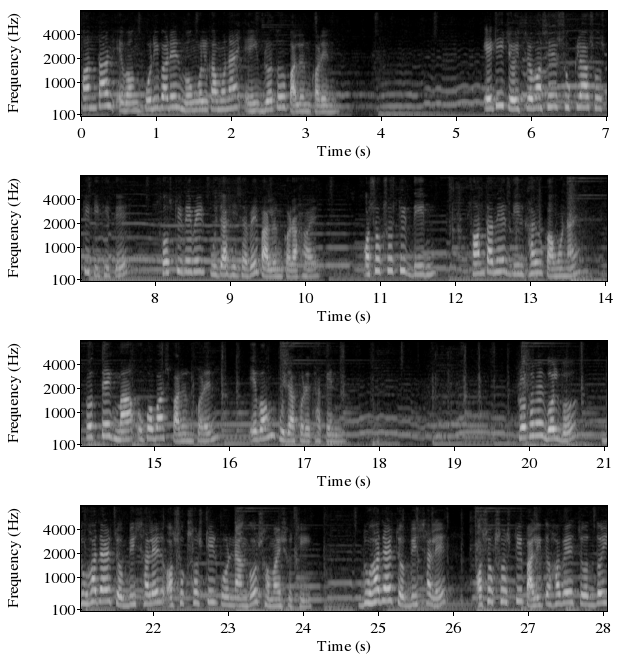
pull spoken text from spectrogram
সন্তান এবং পরিবারের মঙ্গল কামনায় এই ব্রত পালন করেন। এটি চৈত্র মাসের শুক্লা ষষ্ঠী তিথিতে ষষ্ঠী দেবীর পূজা হিসাবে পালন করা হয়। অশোক ষষ্ঠীর দিন সন্তানের দীর্ঘায়ু কামনায় প্রত্যেক মা উপবাস পালন করেন এবং পূজা করে থাকেন। প্রথমে বলব দু হাজার চব্বিশ সালের অশোক ষষ্ঠীর পূর্ণাঙ্গ সময়সূচি। দু হাজার চব্বিশ সালে অশোক ষষ্ঠী পালিত হবে চোদ্দোই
